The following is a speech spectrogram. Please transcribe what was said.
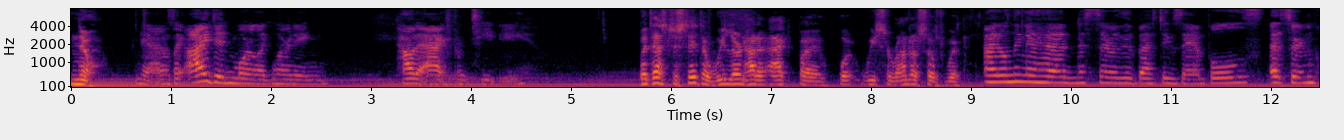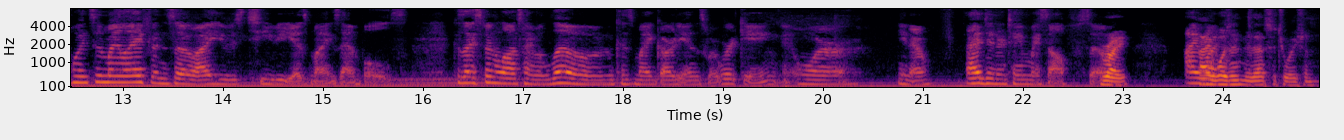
No. Yeah, I was like, I did more like learning how to act from TV. But that's just it, though. We learn how to act by what we surround ourselves with. I don't think I had necessarily the best examples at certain points in my life, and so I used TV as my examples. Because I spent a lot of time alone because my guardians were working, or, you know, I had to entertain myself. So Right. I, I wasn't in that situation.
